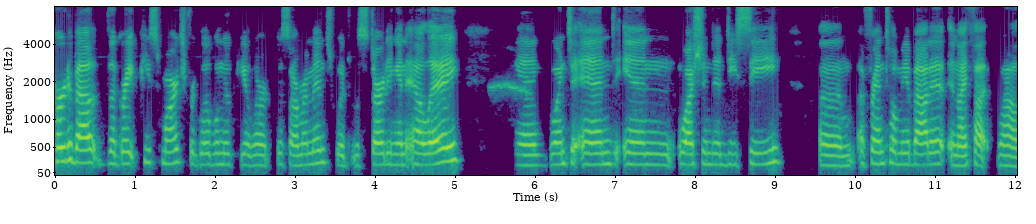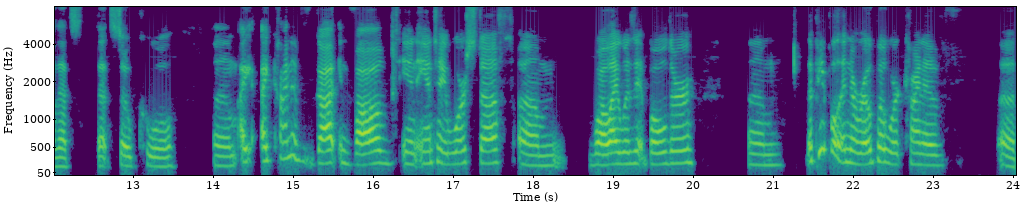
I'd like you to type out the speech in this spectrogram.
heard about the Great Peace March for Global Nuclear Disarmament, which was starting in LA and going to end in Washington, D.C. Um, a friend told me about it, and I thought, wow, that's that's so cool um, I, I kind of got involved in anti-war stuff um, while I was at Boulder. Um, the people in Naropa were kind of uh,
